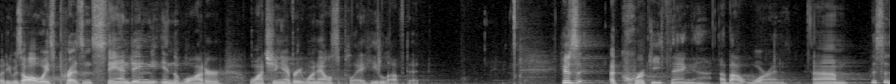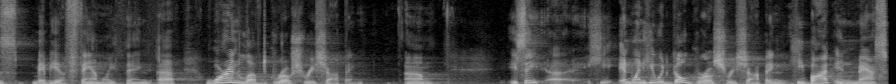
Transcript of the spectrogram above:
But he was always present, standing in the water, watching everyone else play. He loved it. Here's a quirky thing about Warren. Um, this is maybe a family thing. Uh, Warren loved grocery shopping. Um, you see, uh, he, and when he would go grocery shopping, he bought in mass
